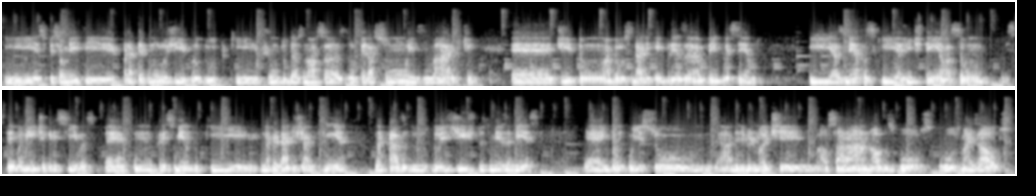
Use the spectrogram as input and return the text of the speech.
e especialmente para tecnologia e produto, que junto das nossas operações e marketing é, ditam a velocidade que a empresa vem crescendo. E as metas que a gente tem, elas são extremamente agressivas, é, com um crescimento que, na verdade, já vinha na casa dos dois dígitos mês a mês. É, então, com isso, a Delivery Much alçará novos voos, voos mais altos,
